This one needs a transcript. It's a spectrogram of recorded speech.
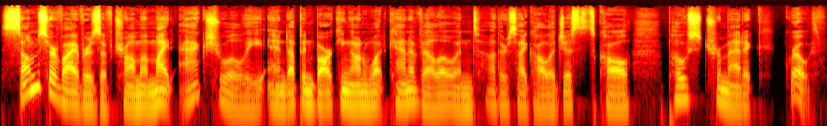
some survivors of trauma might actually end up embarking on what Canevello and other psychologists call post traumatic growth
